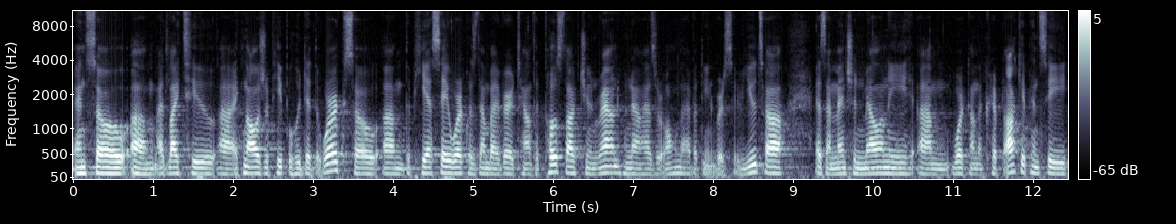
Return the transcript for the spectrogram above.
And so um, I'd like to uh, acknowledge the people who did the work. So um, the PSA work was done by a very talented postdoc, June Round, who now has her own lab at the University of Utah. As I mentioned, Melanie um, worked on the crypt occupancy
